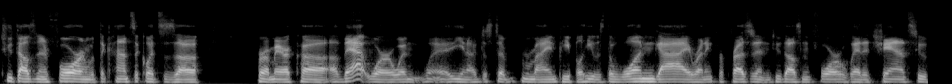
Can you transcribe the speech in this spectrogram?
2004 and what the consequences of for America of that were when, when, you know just to remind people he was the one guy running for president in 2004 who had a chance who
